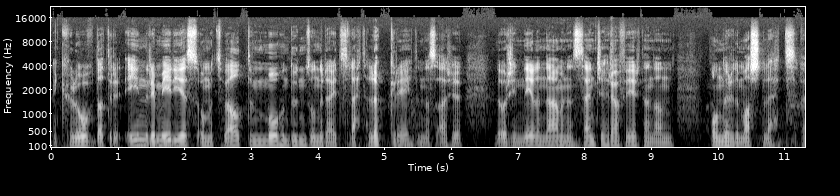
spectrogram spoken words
ik geloof dat er één remedie is om het wel te mogen doen zonder dat je het slecht geluk krijgt. En dat is als je de originele naam in een centje graveert en dan onder de mast legt. Eh,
